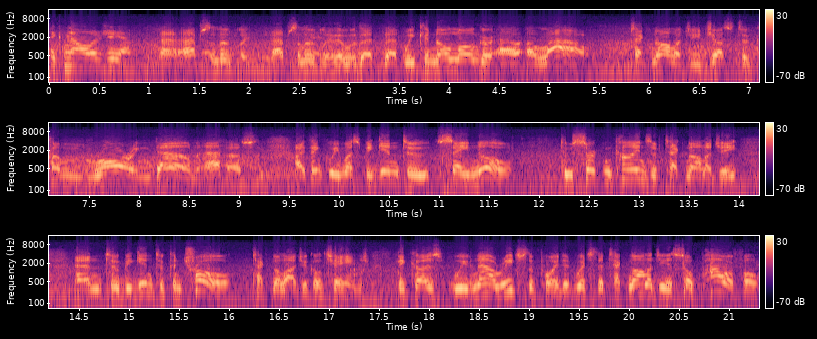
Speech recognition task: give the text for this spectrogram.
technology? And Uh, absolutely, absolutely. That, that, that we can no longer uh, allow technology just to come roaring down at us. I think we must begin to say no to certain kinds of technology and to begin to control technological change because we've now reached the point at which the technology is so powerful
